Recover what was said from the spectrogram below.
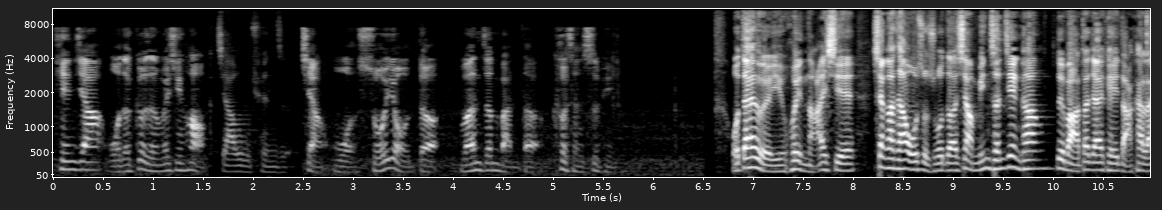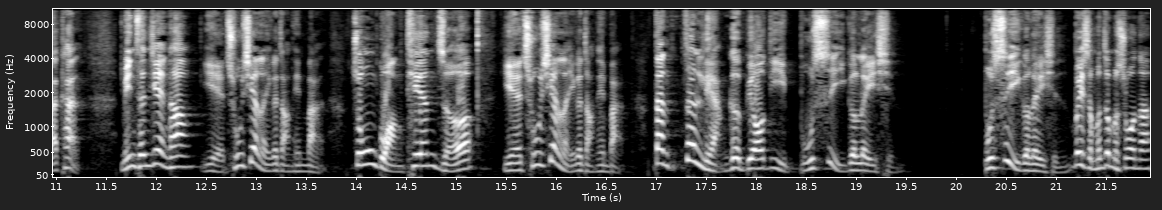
添加我的个人微信号，加入圈子，讲我所有的完整版的课程视频。我待会也会拿一些像刚才我所说的，像名城健康，对吧？大家可以打开来看，名城健康也出现了一个涨停板，中广天泽也出现了一个涨停板。但这两个标的不是一个类型，不是一个类型。为什么这么说呢？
